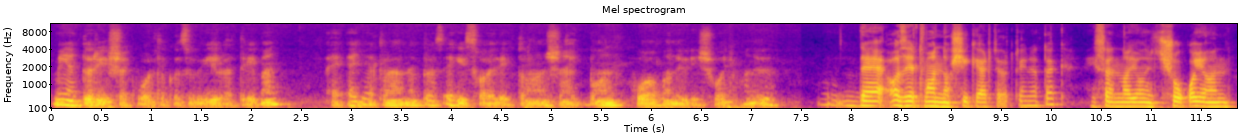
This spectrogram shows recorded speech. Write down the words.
milyen törések voltak az ő életében, e- egyáltalán ebben az egész hajléktalanságban, hol van ő és hogy van ő. De azért vannak sikertörténetek, hiszen nagyon sok olyan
